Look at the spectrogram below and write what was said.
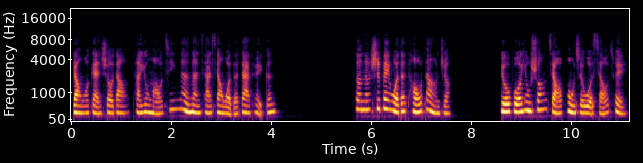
让我感受到他用毛巾慢慢擦向我的大腿根。可能是被我的头挡着，刘伯用双脚捧着我小腿，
